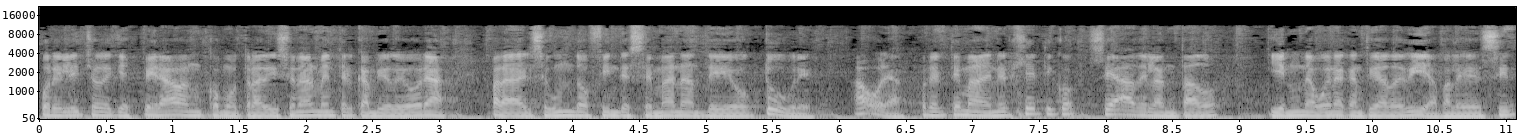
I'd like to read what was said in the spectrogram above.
por el hecho de que esperaban como tradicionalmente el cambio de hora para el segundo fin de semana de octubre. Ahora, por el tema energético, se ha adelantado y en una buena cantidad de días, vale decir,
